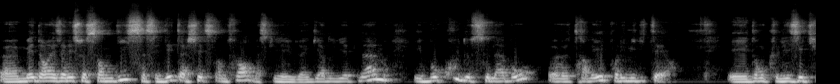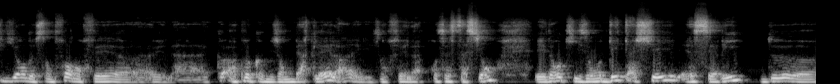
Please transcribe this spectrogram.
Euh, mais dans les années 70, ça s'est détaché de Stanford parce qu'il y a eu la guerre du Vietnam et beaucoup de ce labo euh, travaillaient pour les militaires. Et donc les étudiants de Stanford ont fait euh, un peu comme les gens de Berkeley, là, ils ont fait la protestation. Et donc ils ont détaché SRI de,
